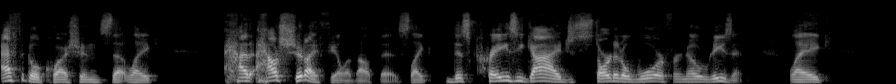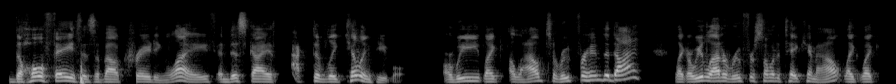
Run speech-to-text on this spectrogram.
ethical questions that like how how should I feel about this? Like this crazy guy just started a war for no reason. Like the whole faith is about creating life, and this guy is actively killing people. Are we like allowed to root for him to die? Like, are we allowed to root for someone to take him out? Like, like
